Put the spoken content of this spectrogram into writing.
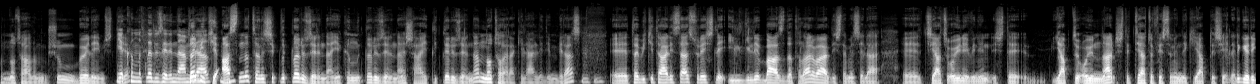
Bunu not aldım. Şu böyleymiş diye. Yakınlıklar üzerinden Tabii biraz. ki Hı hı. aslında tanışıklıklar üzerinden, yakınlıklar üzerinden, şahitlikler üzerinden not alarak ilerledim biraz. Ee, tabii ki tarihsel süreçle ilgili bazı datalar vardı. İşte mesela e, tiyatro oyun evinin işte yaptığı oyunlar, işte tiyatro festivalindeki yaptığı şeyleri göre,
